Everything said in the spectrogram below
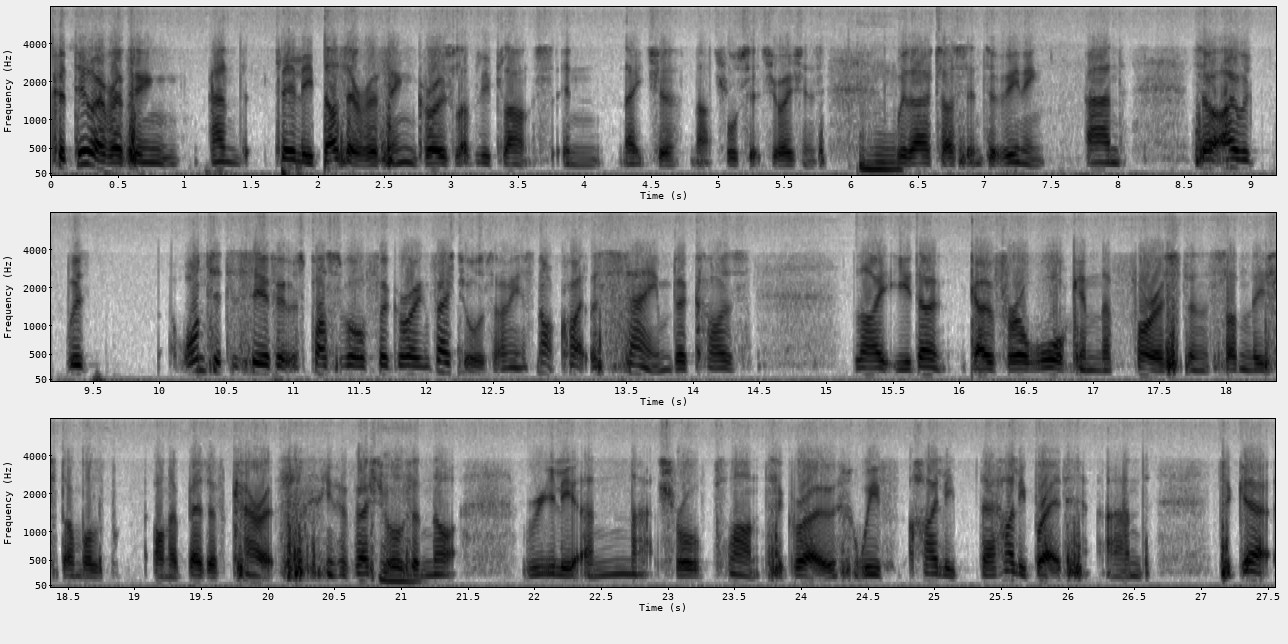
could do everything and clearly does everything, grows lovely plants in nature, natural situations, mm-hmm. without us intervening. And so I would, would wanted to see if it was possible for growing vegetables. I mean, it's not quite the same because, like, you don't go for a walk in the forest and suddenly stumble on a bed of carrots. you know, vegetables mm-hmm. are not really a natural plant to grow. We've highly, they're highly bred, and to get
